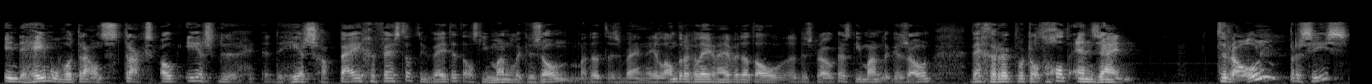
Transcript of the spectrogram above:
In de hemel wordt trouwens straks ook eerst de, de heerschappij gevestigd. U weet het, als die mannelijke zoon, maar dat is bij een heel andere gelegenheid hebben we dat al besproken. Als die mannelijke zoon weggerukt wordt tot God en zijn troon, precies.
